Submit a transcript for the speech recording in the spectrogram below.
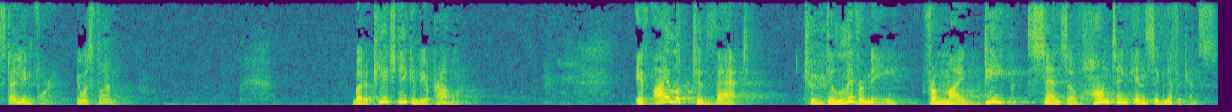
studying for it. It was fun. But a PhD can be a problem. If I look to that to deliver me from my deep sense of haunting insignificance,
